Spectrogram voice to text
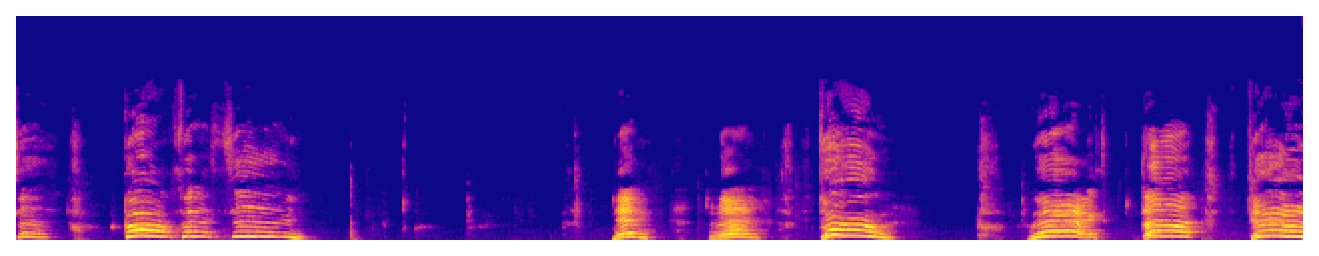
Conferences! Conferences! Then, then, two, right, the, two.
